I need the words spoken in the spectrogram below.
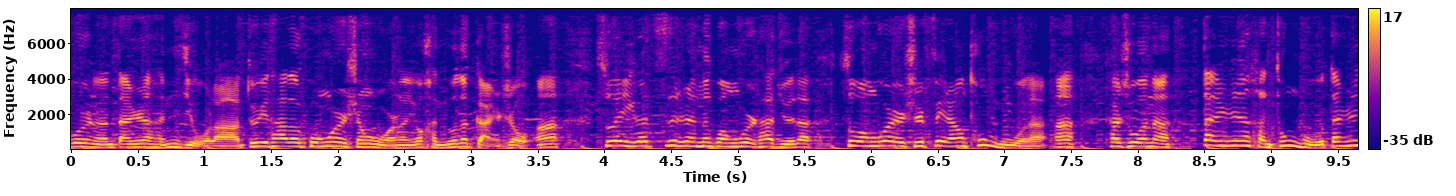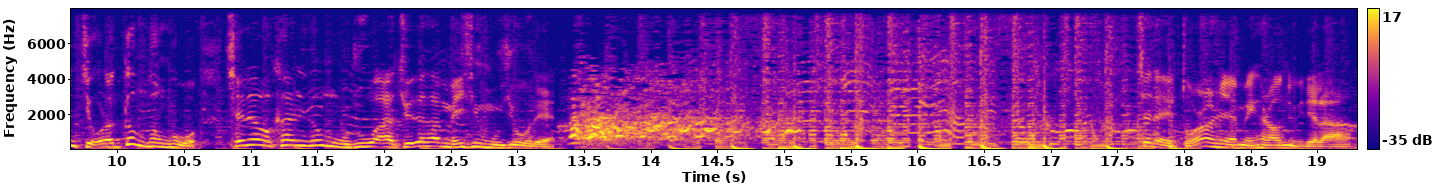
棍呢，单身很久了，对于他的光棍生活呢，有很多的感受啊。作为一个资深的光棍，他觉得做光棍是非常痛苦的啊。他说呢，单身很痛苦，单身久了更痛苦。前天我看一头母猪啊，觉得它眉清目秀的，这得多长时间没看着女的了？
